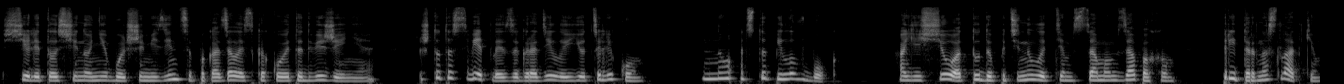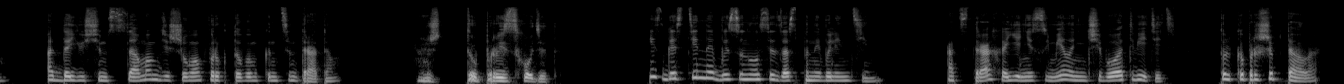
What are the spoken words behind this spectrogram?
В щели толщиной не больше мизинца показалось какое-то движение. Что-то светлое загородило ее целиком, но отступило в бок. А еще оттуда потянуло тем самым запахом, приторно-сладким, отдающим самым дешевым фруктовым концентратом. «Что происходит?» Из гостиной высунулся заспанный Валентин. От страха я не сумела ничего ответить, только прошептала.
